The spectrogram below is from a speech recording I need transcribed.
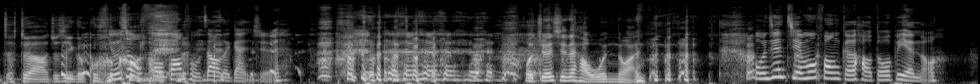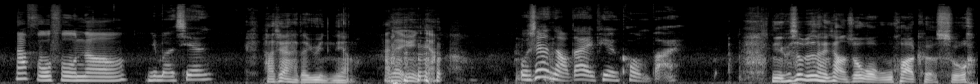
对对啊，就是一个过有一种佛光普照的感觉。我觉得现在好温暖。我们今天节目风格好多变哦。那福福呢？你们先。他现在还在酝酿，还在酝酿。我现在脑袋一片空白。你是不是很想说我无话可说？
